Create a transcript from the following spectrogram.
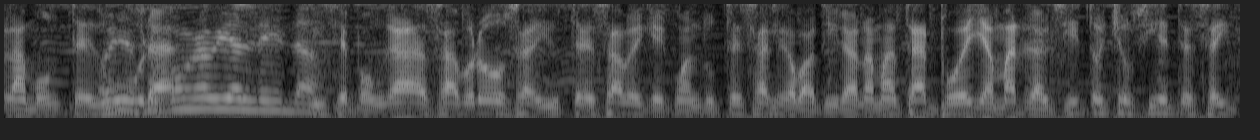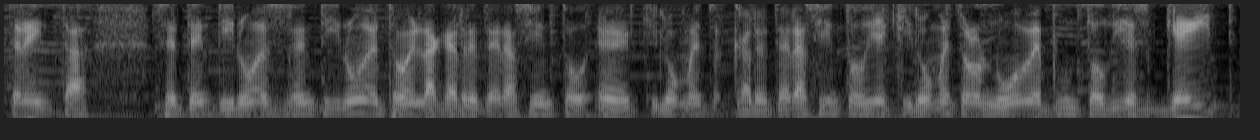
la monte Oye, se ponga bien linda. Y se ponga sabrosa. Y usted sabe que cuando usted salga va a tirar a matar. Puede llamarle al 787-630-7969. Esto es en la carretera, 100, en el kilómetro, carretera 110, kilómetro 9.10 Gate,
